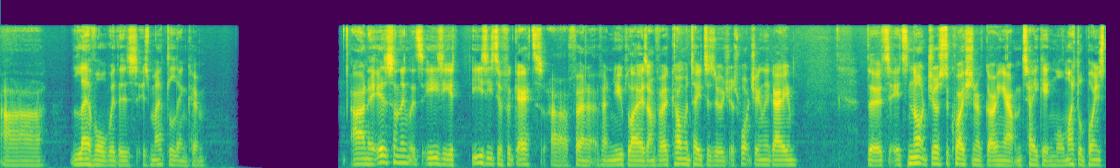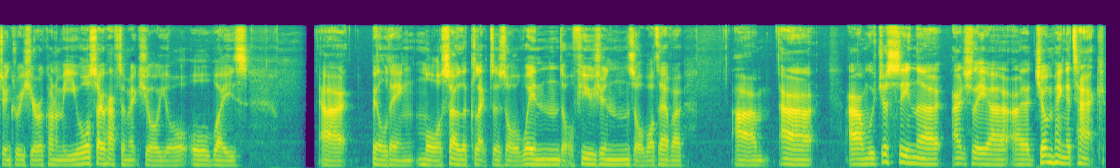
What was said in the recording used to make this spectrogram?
uh, level with his his metal income. And it is something that's easy easy to forget uh, for for new players and for commentators who are just watching the game that it's not just a question of going out and taking more metal points to increase your economy. You also have to make sure you're always uh, building more solar collectors or wind or fusions or whatever. Um, uh, and we've just seen the actually a, a jumping attack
